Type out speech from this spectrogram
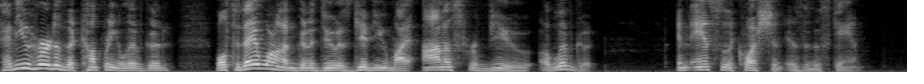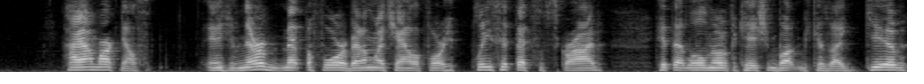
Have you heard of the company Live Good? Well, today what I'm going to do is give you my honest review of Live Good and answer the question, is it a scam? Hi, I'm Mark Nelson. And if you've never met before or been on my channel before, please hit that subscribe, hit that little notification button because I give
